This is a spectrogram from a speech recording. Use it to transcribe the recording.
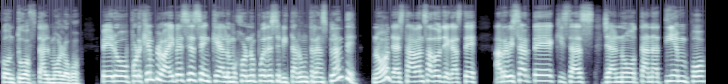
con tu oftalmólogo, pero por ejemplo, hay veces en que a lo mejor no puedes evitar un trasplante, ¿no? Ya está avanzado, llegaste a revisarte, quizás ya no tan a tiempo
